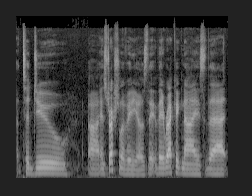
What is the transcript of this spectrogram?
uh, to do uh, instructional videos. They, they recognize that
